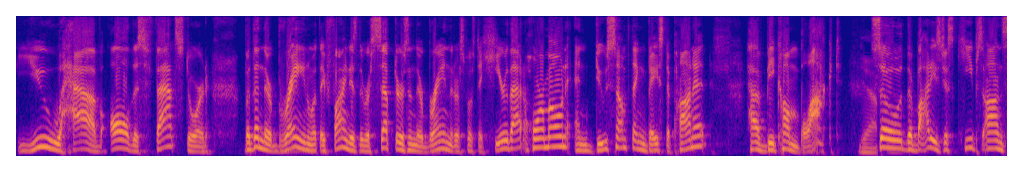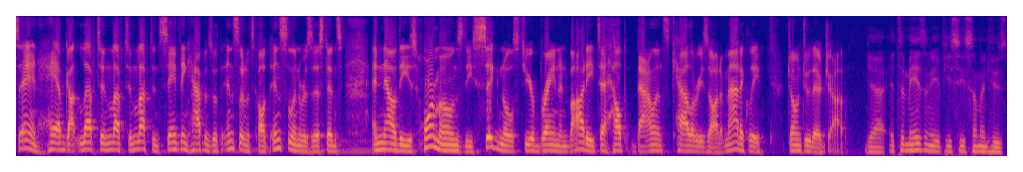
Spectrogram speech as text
you have all this fat stored. But then their brain, what they find is the receptors in their brain that are supposed to hear that hormone and do something based upon it have become blocked. Yeah. So the body just keeps on saying, Hey, I've got leptin, leptin, leptin. Same thing happens with insulin. It's called insulin resistance. And now these hormones, these signals to your brain and body to help balance calories automatically don't do their job. Yeah, it's amazing if you see someone who's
